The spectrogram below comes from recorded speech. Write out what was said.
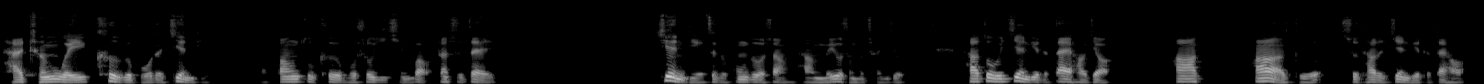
还成为克格勃的间谍，帮助克格勃收集情报。但是在间谍这个工作上，他没有什么成就。他作为间谍的代号叫阿阿尔格，是他的间谍的代号。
